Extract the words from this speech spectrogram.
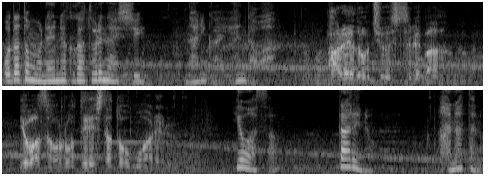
小田とも連絡が取れないし何か変だわパレードを中止すれば弱さを露呈したと思われる弱さ誰のあなたの。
